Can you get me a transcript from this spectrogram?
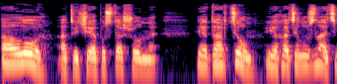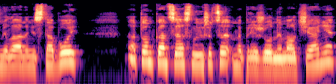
«Алло!» — отвечаю опустошенно. «Это Артем. Я хотел узнать, Милана не с тобой?» На том конце слышится напряженное молчание,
